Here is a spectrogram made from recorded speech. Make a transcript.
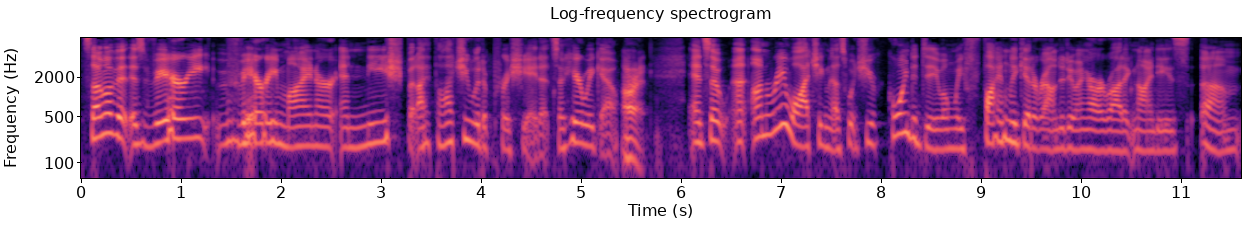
some of it is very very minor and niche but i thought you would appreciate it so here we go All right. and so, uh, on rewatching this, which you're going to do when we finally get around to doing our erotic '90s um,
